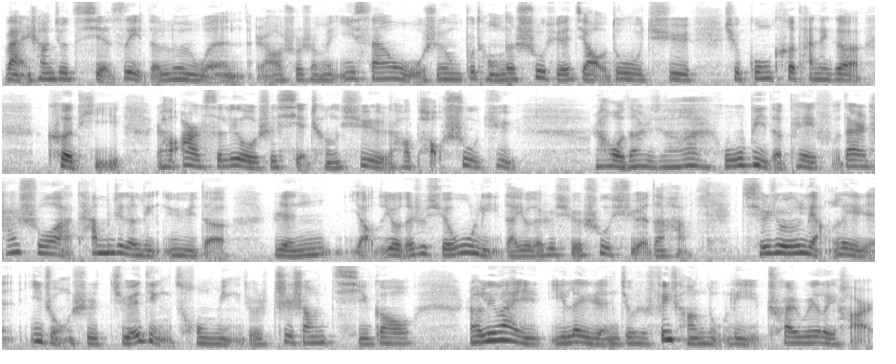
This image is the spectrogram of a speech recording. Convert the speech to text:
晚上就写自己的论文，然后说什么一三五是用不同的数学角度去去攻克他那个课题，然后二四六是写程序，然后跑数据。然后我当时觉得，哎，无比的佩服。但是他说啊，他们这个领域的人，有有的是学物理的，有的是学数学的，哈，其实就有两类人，一种是绝顶聪明，就是智商奇高，然后另外一一类人就是非常努力，try really hard。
